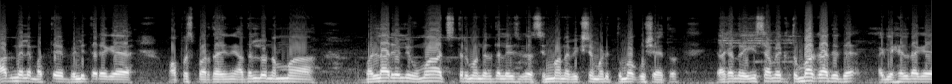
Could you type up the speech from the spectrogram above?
ಆದ್ಮೇಲೆ ಮತ್ತೆ ಬೆಳ್ಳಿತೆರೆಗೆ ವಾಪಸ್ ಬರ್ತಾ ಇದ್ದೀನಿ ಅದರಲ್ಲೂ ನಮ್ಮ ಬಳ್ಳಾರಿಯಲ್ಲಿ ಉಮಾ ಚಿತ್ರಮಂದಿರದಲ್ಲಿ ಸಿನಿಮಾನ ವೀಕ್ಷಣೆ ಮಾಡಿ ತುಂಬಾ ಖುಷಿ ಆಯಿತು. ಯಾಕಂದ್ರೆ ಈ ಸಮಯಕ್ಕೆ ತುಂಬಾ ಕಾದಿದ್ದೆ ಹಾಗೆ ಹೇಳಿದಾಗೆ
